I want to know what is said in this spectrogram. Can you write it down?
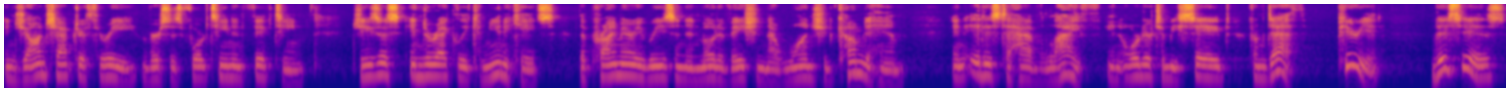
In John chapter 3, verses 14 and 15, Jesus indirectly communicates the primary reason and motivation that one should come to him, and it is to have life in order to be saved from death. Period. This is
